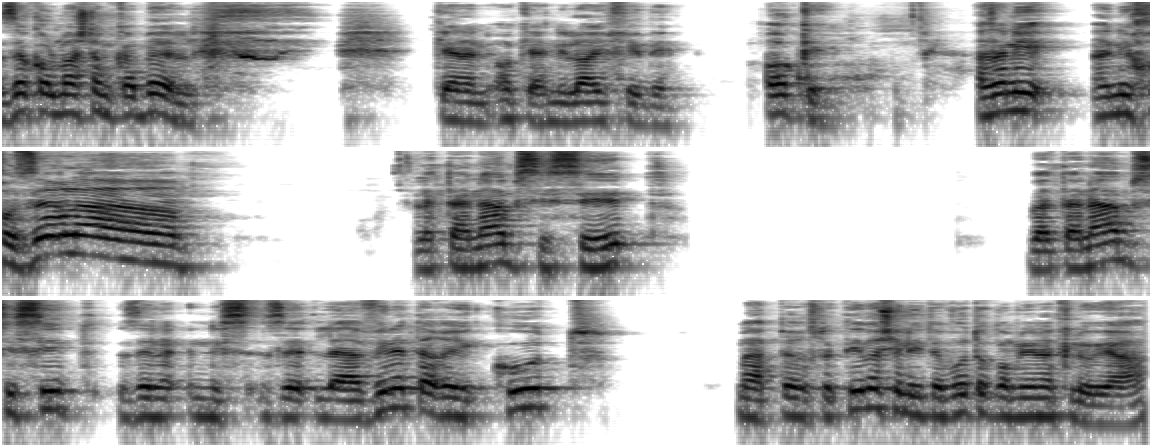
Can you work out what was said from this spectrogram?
אז זה כל מה שאתה מקבל. כן, אני, אוקיי, אני לא היחידי. אוקיי, אז אני, אני חוזר ל, לטענה הבסיסית, והטענה הבסיסית זה, להבין את הריקות מהפרספקטיבה של התהוות הגומלין התלויה,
